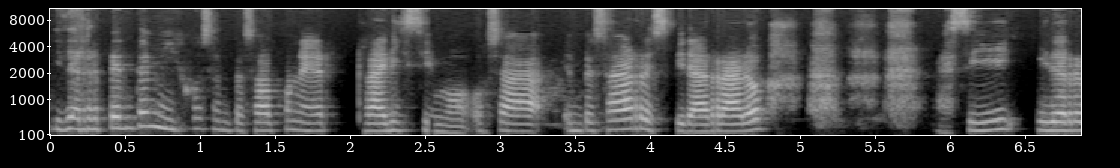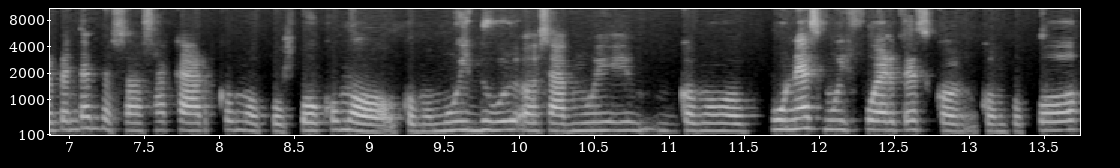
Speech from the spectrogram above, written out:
Y de repente mi hijo se empezó a poner rarísimo, o sea, empezaba a respirar raro, así, y de repente empezó a sacar como popó, como, como muy duro, o sea, muy, como punes muy fuertes con, con popó,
